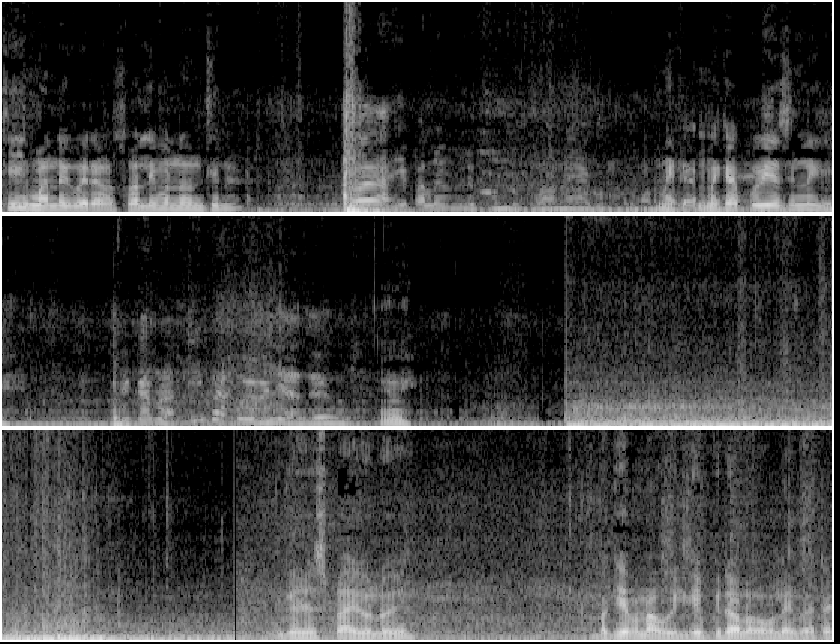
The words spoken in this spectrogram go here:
কি ইমান দেৰি কৰি থাকোঁ? ছোৱালী মানুহ নিচিনা আহি পালো বুলি ফোনটো পোৱা নাই আকৌ। মেকআপ কৰি আছিল নেকি? মেকআপ ৰাতিপুৱা কৰি মেলি আজৰি হ'ল। এনে গেৰেজ পাই গ'লোহি। বাকী আপোনাৰ হুইল কেপকেইটাও লগাব লাগিব ইয়াতে।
